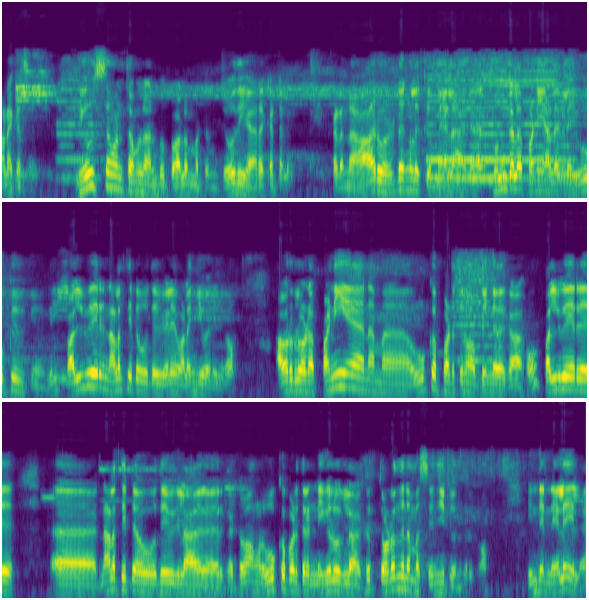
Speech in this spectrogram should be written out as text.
வணக்கம் sir. News seven Tamil Anbupalam மற்றும் ஜோதி அறக்கட்டளை. கடந்த ஆறு வருடங்களுக்கு மேலாக முன்கள பணியாளர்களை ஊக்குவிக்கும் வகையில் பல்வேறு நலத்திட்ட உதவிகளை வழங்கி வருகிறோம். அவர்களோட பணியை நம்ம ஊக்கப்படுத்தணும் அப்படிங்கிறதுக்காகவும் பல்வேறு நலத்திட்ட உதவிகளாக இருக்கட்டும் அவங்களை ஊக்கப்படுத்துகிற நிகழ்வுகளாக இருக்கட்டும் தொடர்ந்து நம்ம செஞ்சுட்டு வந்திருக்கோம். இந்த நிலையில்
